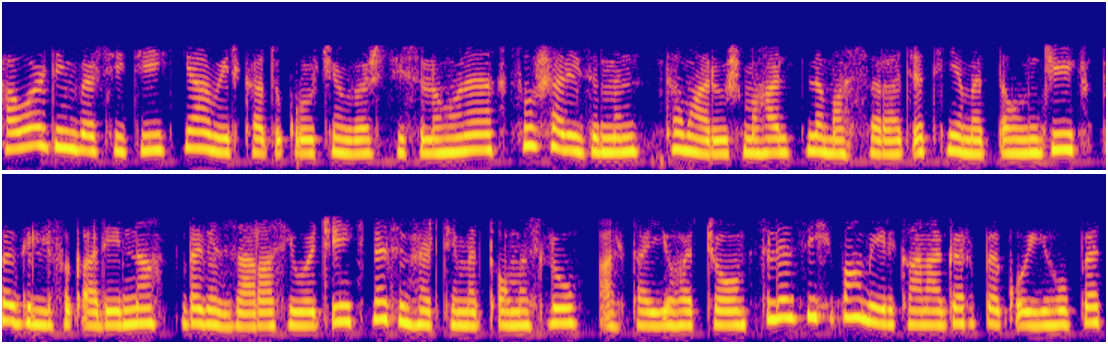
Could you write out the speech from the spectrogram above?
ሃዋርድ ዩኒቨርሲቲ የአሜሪካ ጥቁሮች ዩኒቨርሲቲ ስለሆነ ሶሻሊዝምን ተማሪዎች መሀል ለማሰራጨት የመጣው እንጂ በግል ፈቃዴና በገዛ ራሴ ወጪ ለትምህርት የመጣው መስሎ አልታየኋቸውም። ስለዚህ በአሜሪካን ሀገር በቆየሁበት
